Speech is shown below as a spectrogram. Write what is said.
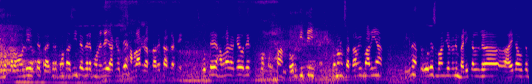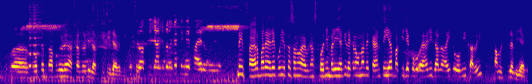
ਮੁਕਰਾਉਣ ਲਈ ਉੱਤੇ ਪ੍ਰੈਸ਼ਰ ਪਾਉਂਦਾ ਸੀ ਤੇ ਫਿਰ ਹੁਣ ਇਹਨੇ ਜਾ ਕੇ ਉੱਤੇ ਹਮਲਾ ਕਰਤਾ ਉਹਦੇ ਘਰ ਜਾ ਕੇ। ਉੱਤੇ ਹਮਲਾ ਕਰਕੇ ਉਹਦੇ ਭੰਨ ਤੋੜ ਕੀਤੀ ਉਹਨਾਂ ਨੂੰ ਸੱਟਾਂ ਵੀ ਮਾਰੀਆਂ ਠੀਕ ਨਾ? ਤੇ ਉਹਦੇ ਸਬੰਧ ਜਿਹੜਾ ਮੈਡੀਕਲ ਜਿਹੜਾ ਆਏਗਾ ਉਹਦੇ ਰਿਪੋਰਟ ਦੇ ਮੁਤਾਬਕ ਜਿਹੜੇ ਐਫਆਰ ਜਿਹੜੀ ਦਰਜ ਕੀਤੀ ਜਾਵੇਗੀ। ਸ਼ੁਰੂਆਤੀ ਜਾਂਚ ਮਿਲ ਕੇ ਕਿੰਨੇ ਫਾਇਰ ਹੋਏ? ਨਹੀਂ ਫਾਇਰ ਬਾਰੇ ਹਜੇ ਕੋਈ ਇੱਥੇ ਸਾਨੂੰ ਐਵੀਡੈਂਸ ਕੋਈ ਨਹੀਂ ਮਿਲੀ ਹੈਗੀ ਲੇਕਿਨ ਉਹਨਾਂ ਦੇ ਕਹਿਣ ਤੇ ਹੀ ਆ ਬਾਕੀ ਜੇ ਕੋਈ ਇਹੋ ਜਿਹੀ ਗੱਲ ਆਈ ਤਾਂ ਉਹ ਵੀ ਕਾਰਵਾਈ ਅਮਲ ਚ ਲੈਂਦੀ ਜਾਏਗੀ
